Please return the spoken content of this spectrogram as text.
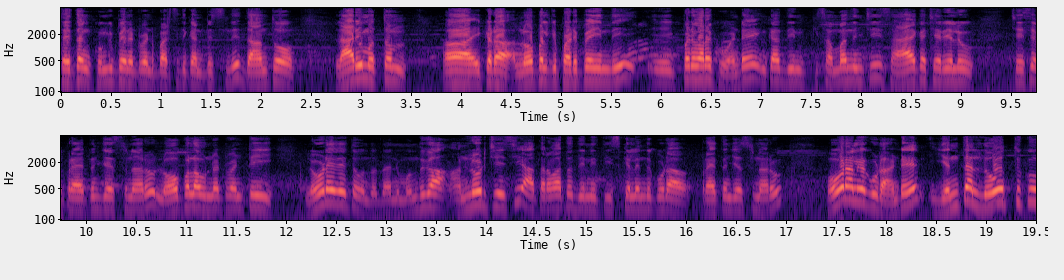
సైతం కుంగిపోయినటువంటి పరిస్థితి కనిపిస్తుంది. దాంతో లారీ మొత్తం ఇక్కడ లోపలికి పడిపోయింది. ఇప్పటి వరకు అంటే ఇంకా దీనికి సంబంధించి సహాయక చర్యలు చేసే ప్రయత్నం చేస్తున్నారు. లోపల ఉన్నటువంటి లోడ్ ఏదైతే ఉందో దాన్ని ముందుగా అన్లోడ్ చేసి ఆ తర్వాత దీన్ని తీసుకెళ్ళేందుకు కూడా ప్రయత్నం చేస్తున్నారు. ఓవరాల్గా కూడా అంటే ఎంత లోతుకు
